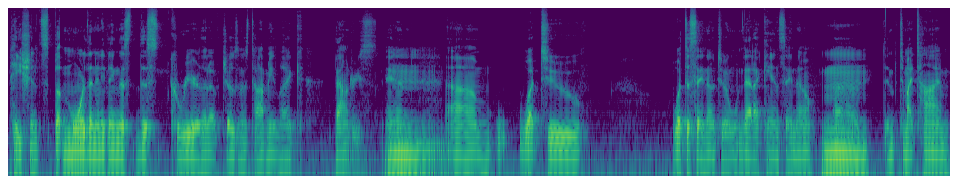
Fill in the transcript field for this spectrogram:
patience, but more than anything, this this career that I've chosen has taught me like boundaries and um, what to what to say no to, and that I can say no uh, to my time,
